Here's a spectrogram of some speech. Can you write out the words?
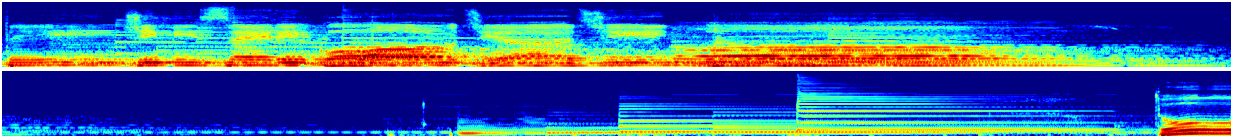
tende misericórdia de nós. Tu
